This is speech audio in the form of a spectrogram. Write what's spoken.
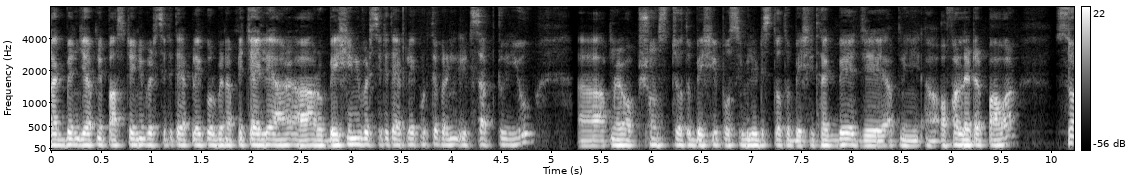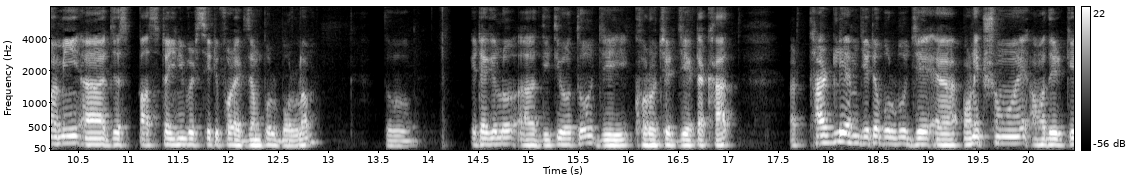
রাখবেন যে আপনি পাঁচটা ইউনিভার্সিটিতে অ্যাপ্লাই করবেন, আপনি চাইলে আর আরও বেশি ইউনিভার্সিটিতে অ্যাপ্লাই করতে পারেন ইটস আপ টু ইউ আপনার অপশনস যত বেশি পসিবিলিটিস তত বেশি থাকবে যে আপনি অফার লেটার পাওয়ার। সো আমি জাস্ট পাঁচটা ইউনিভার্সিটি ফর এক্সাম্পল বললাম। তো এটা গেল দ্বিতীয়ত যেই খরচের যে একটা খাত। আর থার্ডলি আমি যেটা বলব যে অনেক সময় আমাদেরকে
